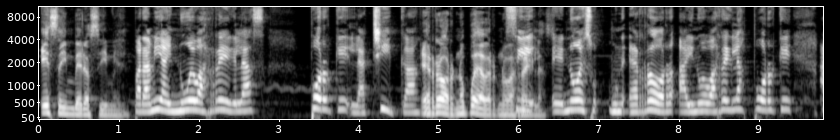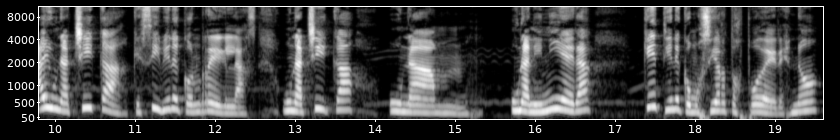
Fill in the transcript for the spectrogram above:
ese inverosímil. Para mí hay nuevas reglas porque la chica... Error, no puede haber nuevas Sí, reglas. eh, no es un error, hay nuevas reglas porque hay una chica que sí viene con reglas. Una chica, una, mm, una niñera que tiene como ciertos poderes, ¿no?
